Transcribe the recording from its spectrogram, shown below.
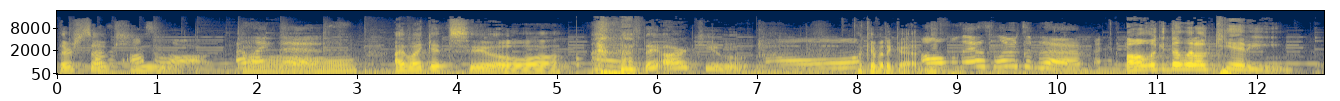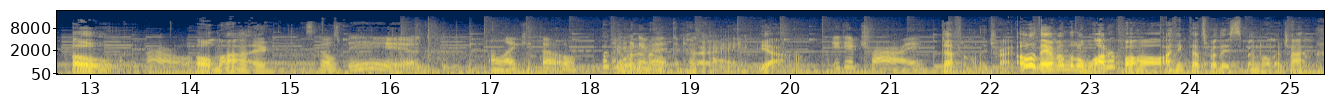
They're so That's cute. Ocelot. I like this. I like it too. they are cute. Oh. I'll give it a good. Oh, there's loads of them. Oh, look at the little kitty. Oh. Wow. Oh my. This girl's big. I like it though. I'll I'm give it gonna an give it okay. an okay. Yeah. They did try. Definitely try. Oh, they have a little waterfall. I think that's where they spend all their time.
